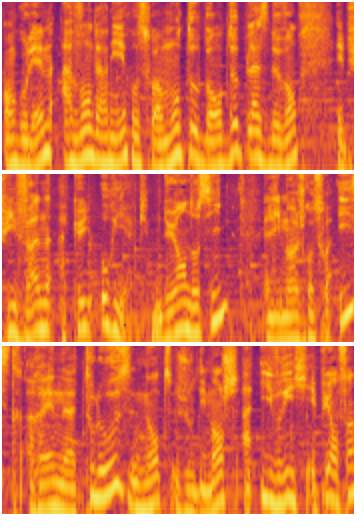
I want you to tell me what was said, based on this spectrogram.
Angoulême, avant-dernier, reçoit Montauban, deux places devant. Et puis, Vannes accueille Aurillac. Du hand aussi. Limoges reçoit Istres, Rennes Toulouse, Nantes joue dimanche à Ivry. Et puis enfin,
